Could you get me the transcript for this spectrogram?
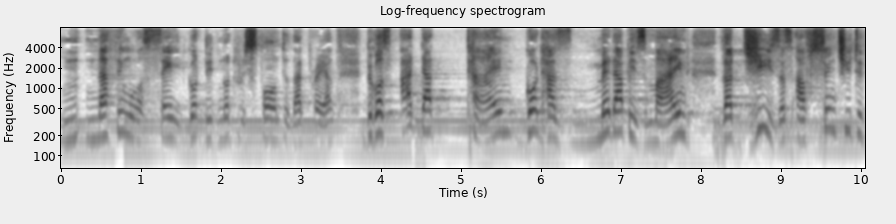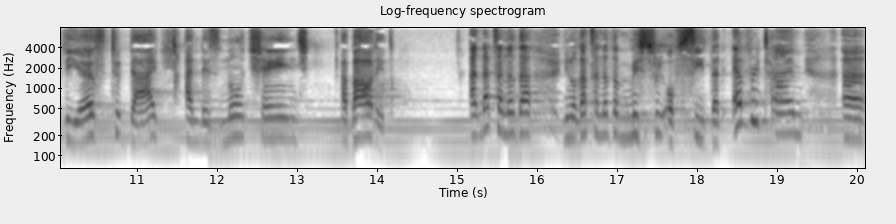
N- nothing was said. God did not respond to that prayer because at that time, God has made up his mind that Jesus, I've sent you to the earth to die, and there's no change about it. And that's another, you know, that's another mystery of seed that every time uh,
